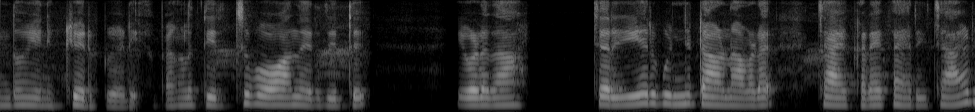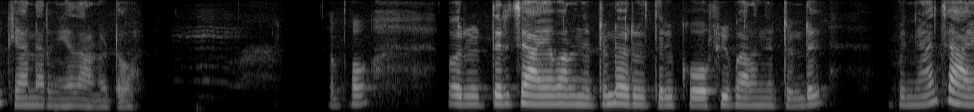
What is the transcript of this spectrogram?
എന്തോ എനിക്കും ഒരു പേടി. അപ്പോൾ ഞങ്ങൾ തിരിച്ചു പോകാമെന്ന് കരുതിയിട്ട് ഇവിടെ ദാ ചെറിയൊരു കുഞ്ഞിട്ടാണ് അവിടെ ചായക്കടയിൽ കയറി ചായ കുടിക്കാൻ ഇറങ്ങിയതാണ് കേട്ടോ. അപ്പോൾ ഓരോരുത്തർ ചായ പറഞ്ഞിട്ടുണ്ട് ഓരോരുത്തർ കോഫി പറഞ്ഞിട്ടുണ്ട്. അപ്പോൾ ഞാൻ ചായ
